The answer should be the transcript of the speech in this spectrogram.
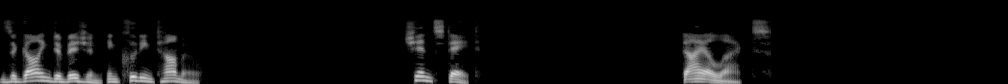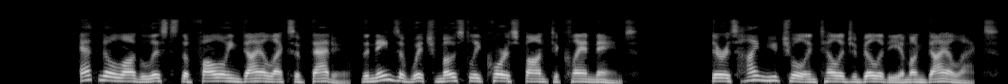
Sagaing Division including Tamu Chin State. Dialects. Ethnologue lists the following dialects of Thadu, the names of which mostly correspond to clan names. There is high mutual intelligibility among dialects.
